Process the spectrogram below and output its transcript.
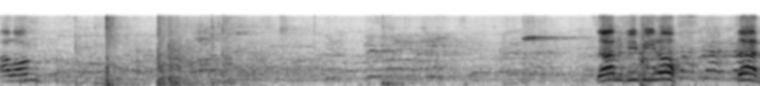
How long? Dan, have you been off? Dan?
